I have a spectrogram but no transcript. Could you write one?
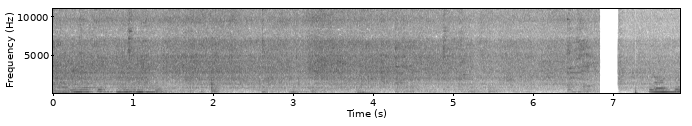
দারুণ একটা কয়েকটা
